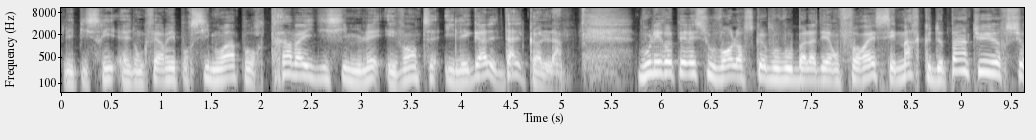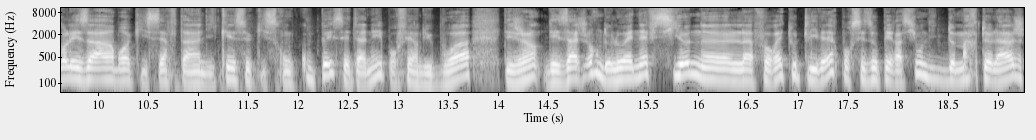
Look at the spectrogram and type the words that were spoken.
L'épicerie est donc fermée pour six mois pour travail dissimulé et vente illégale d'alcool. Vous les repérez souvent lorsque vous vous baladez en forêt, ces marques de peinture sur les arbres qui servent à indiquer ceux qui seront coupés cette année pour faire du bois. Des, des agents de l'ONF sillonnent euh, la forêt tout l'hiver pour ces opérations dites de martelage.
